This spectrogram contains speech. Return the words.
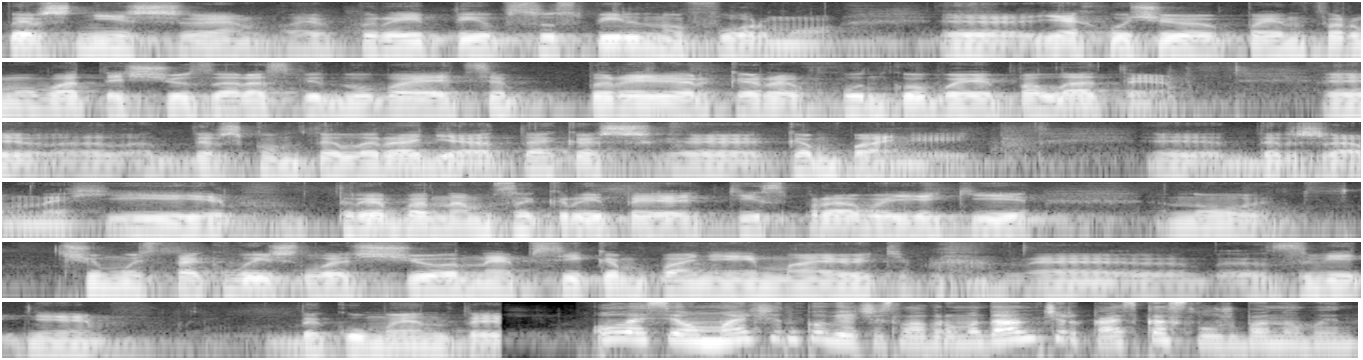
Перш ніж е, перейти в суспільну форму, е, я хочу поінформувати, що зараз відбувається перевірка рахункової палати е, Держкомтелерадіо, а також е, компаній е, державних. І треба нам закрити ті справи, які ну. Чомусь так вийшло, що не всі компанії мають е, звітні документи. Олеся Омельченко, В'ячеслав Ромадан, Черкаська служба новин.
